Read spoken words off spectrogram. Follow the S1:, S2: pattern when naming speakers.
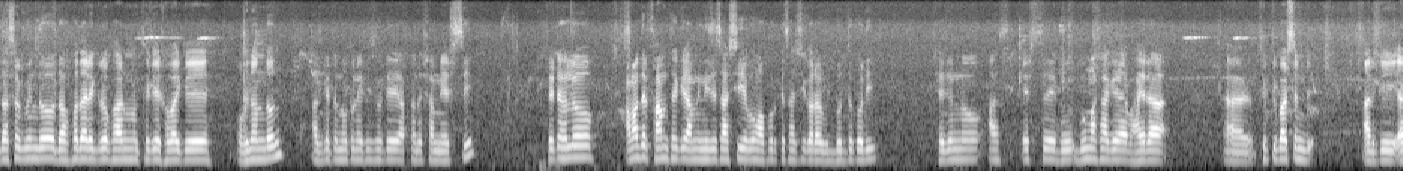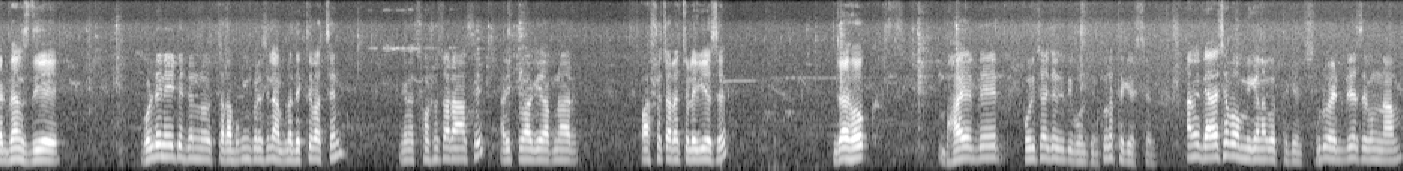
S1: দর্শকবৃন্দ, দফাদার agro farm থেকে সবাইকে অভিনন্দন। আজকে একটা নতুন এপিসোডে আপনাদের সামনে এসেছি। সেটা হলো, আমাদের ফার্ম থেকে আমি নিজে চাষি এবং অপরকে চাষি করার উদ্বুদ্ধ করি। সেই জন্য আজ এসছে দু- মাস আগে ভাইরা ফিফটি পার্সেন্ট আর কি অ্যাডভান্স দিয়ে গোল্ডেন এইটের জন্য তারা বুকিং করেছিলেন। আপনারা দেখতে পাচ্ছেন, এখানে ছশো চারা আছে। আর একটু আগে আপনার পাঁচশো চারা চলে গিয়েছে। যাই হোক ভাইদের পরিচয়টা যদি বলতেন কোথা থেকে এসেছেন?
S2: আমি বেড়াছাপা অম্বিকানগর থেকে এসেছি।
S1: পুরো অ্যাড্রেস এবং নাম?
